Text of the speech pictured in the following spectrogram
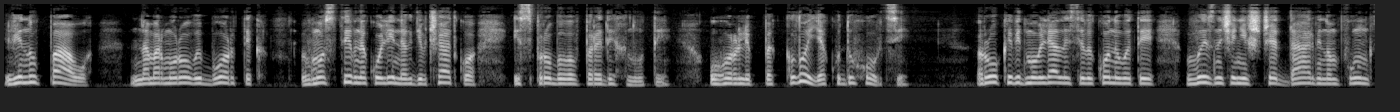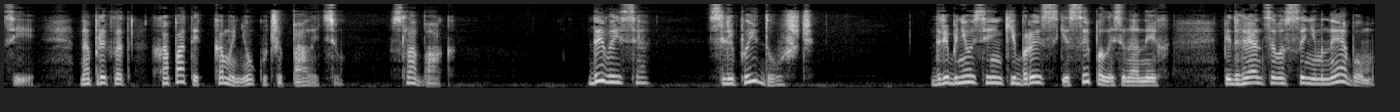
Він упав на мармуровий бортик, вмостив на колінах дівчатко і спробував передихнути. У горлі пекло, як у духовці. Руки відмовлялися виконувати визначені ще Дарвіном функції, наприклад, хапати каменюку чи палицю. Слабак. Дивися, сліпий дощ. Дрібнюсінькі бризки сипалися на них під глянцево синім небом,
